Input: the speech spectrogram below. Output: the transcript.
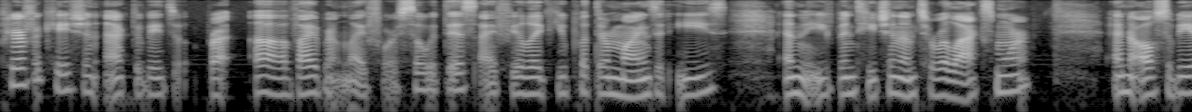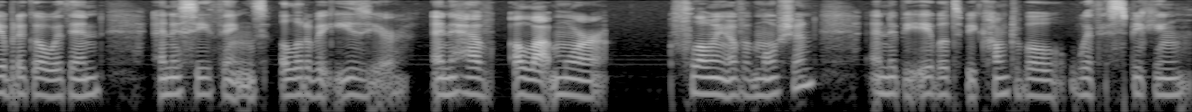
Purification activates a vibrant life force. So, with this, I feel like you put their minds at ease and that you've been teaching them to relax more and also be able to go within and to see things a little bit easier and have a lot more flowing of emotion and to be able to be comfortable with speaking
